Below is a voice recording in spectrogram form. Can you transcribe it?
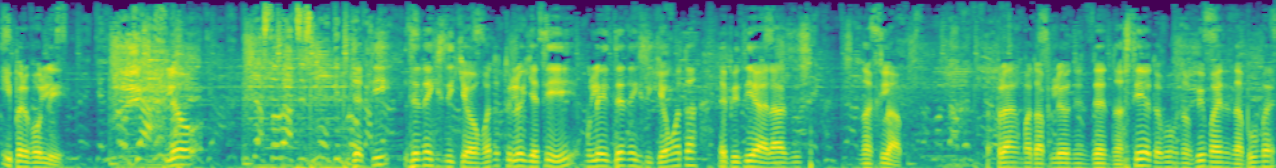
υπερβολή. Λέω γιατί δεν έχεις δικαιώματα, του λέω γιατί, μου λέει δεν έχεις δικαιώματα επειδή αράζεις ένα κλαμπ. Τα πράγματα πλέον είναι, δεν είναι αστεία, το επόμενο βήμα είναι να μπούμε,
